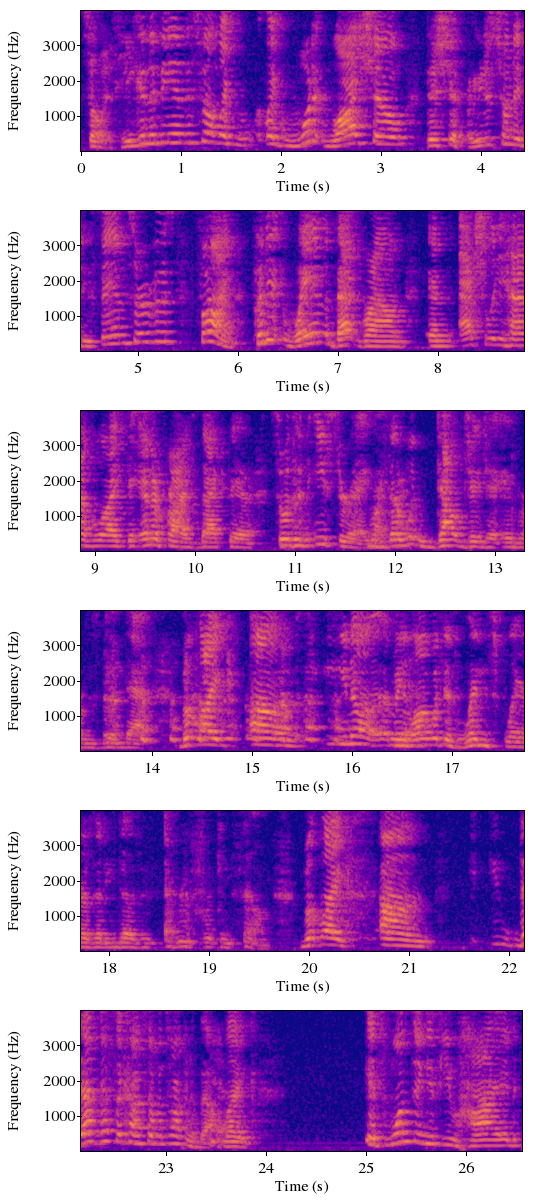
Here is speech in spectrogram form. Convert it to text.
so is he going to be in this film? Like, like what? Why show this ship? Are you just trying to do fan service? Fine, put it way in the background and actually have like the Enterprise back there, so it's an Easter egg. Because I wouldn't doubt J.J. Abrams did that. But like, um, you know, I mean, along with his lens flares that he does in every freaking film. But like, um, that that's the kind of stuff I'm talking about. Yeah. Like, it's one thing if you hide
